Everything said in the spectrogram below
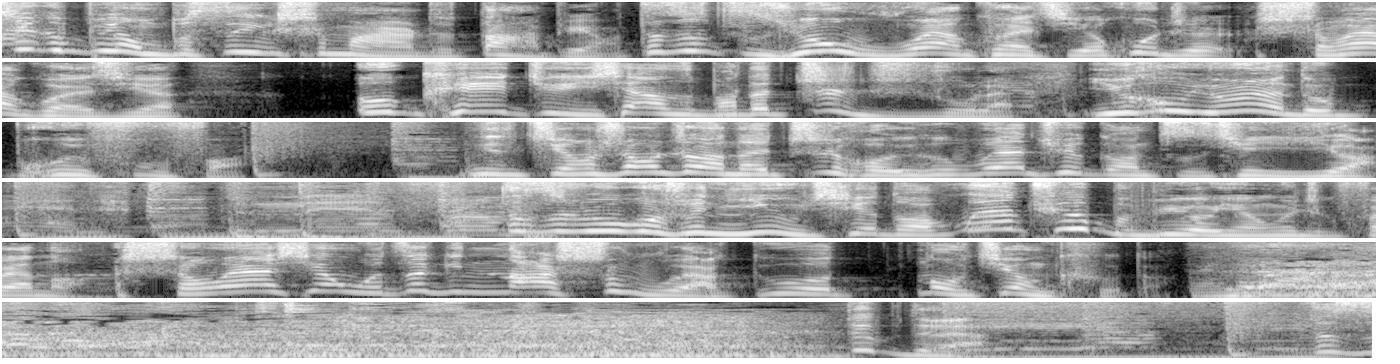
这个病不是一个什么样的大病，但是只需要五万块钱或者十万块钱，OK 就一下子把它制止住了，以后永远都不会复发。你的精神状态治好以后，完全跟之前一样。但是如果说你有钱的话，完全不必要因为这个烦恼。十万行，我再给你拿十五万，给我闹进口的，对不对？但是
